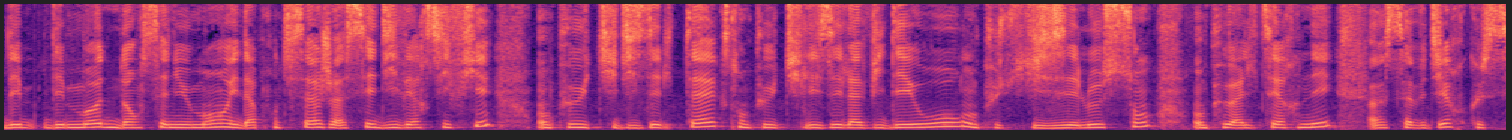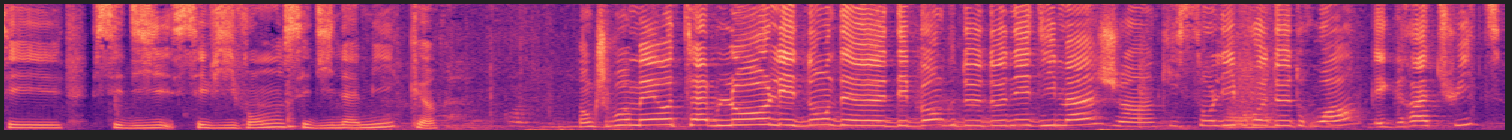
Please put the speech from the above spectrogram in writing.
des, des modes d'enseignement et d'apprentissage assez diversifiés. On peut utiliser le texte, on peut utiliser la vidéo, on peut utiliser le son, on peut alterner. Euh, ça veut dire que c'est, c'est, c'est vivant, c'est dynamique. Donc je vous mets au tableau les noms de, des banques de données d'images hein, qui sont libres de droit et gratuites.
